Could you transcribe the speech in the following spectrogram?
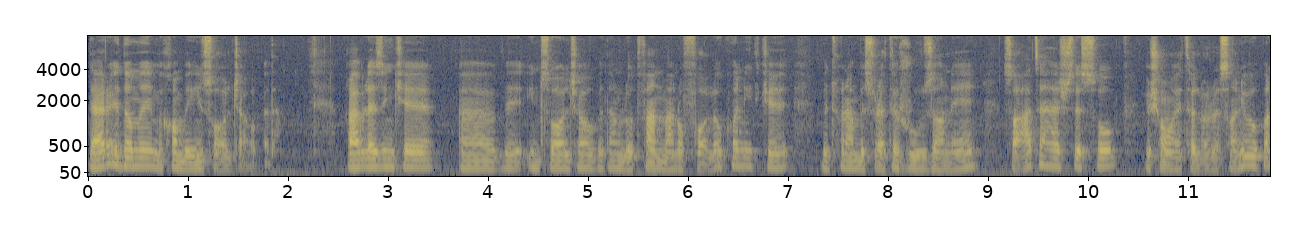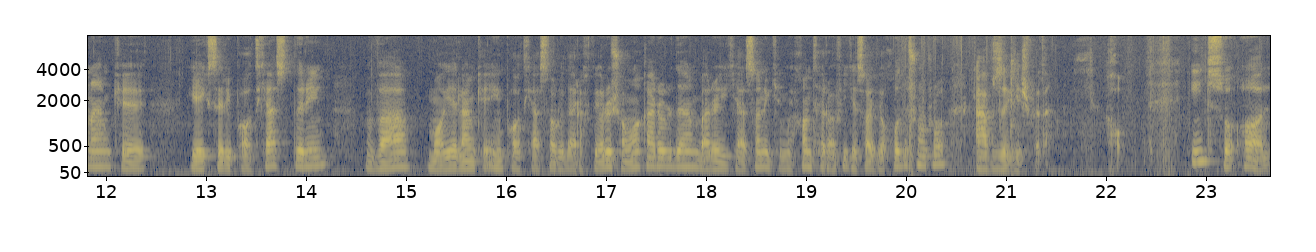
در ادامه می‌خوام به این سوال جواب بدم. قبل از اینکه به این سوال جواب بدم لطفا منو فالو کنید که بتونم به صورت روزانه ساعت 8 صبح به شما اطلاع رسانی بکنم که یک سری پادکست داریم و مایلم که این پادکست ها رو در اختیار شما قرار بدم برای کسانی که می‌خوان ترافیک سایت خودشون رو افزایش بدن. خب این سوال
